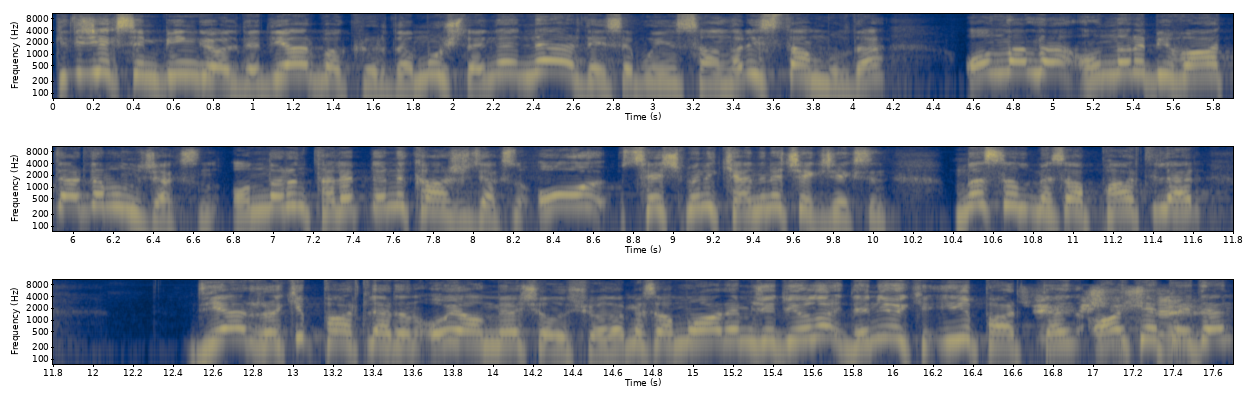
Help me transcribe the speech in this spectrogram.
gideceksin Bingöl'de, Diyarbakır'da, Muş'ta ne, neredeyse bu insanlar İstanbul'da Onlarla onlara bir vaatlerde bulunacaksın. Onların taleplerini karşılayacaksın. O seçmeni kendine çekeceksin. Nasıl mesela partiler diğer rakip partilerden oy almaya çalışıyorlar. Mesela Muharrem İnce diyorlar deniyor ki İyi Parti'den, işte. AKP'den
